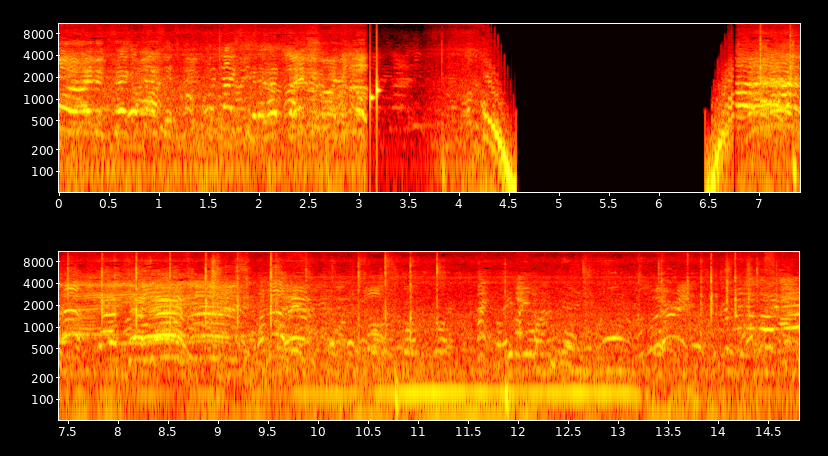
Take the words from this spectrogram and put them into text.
on, Ivan, take him off. Come on,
